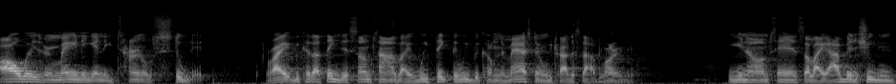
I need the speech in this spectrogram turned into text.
always remaining an eternal student, right? Because I think that sometimes like we think that we become the master and we try to stop learning. You know what I'm saying? So like I've been shooting,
